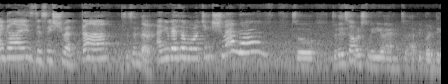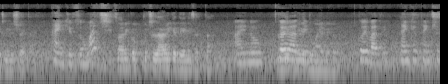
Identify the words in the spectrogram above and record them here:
Hi guys, this is Shweta This isn't there. and you guys are watching Shweta. So today's So- first video and so happy birthday to you Shweta. Thank you so much. सारी को कुछ ला भी के दे नहीं सकता I know. कोई मेरी, बात मेरी नहीं दुआएं ले लो कोई बात नहीं Thank you, thank you.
